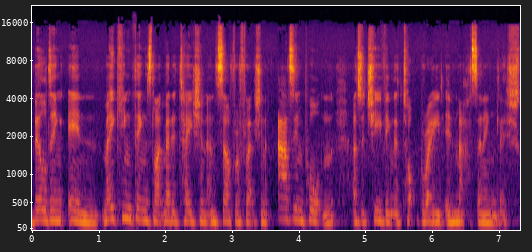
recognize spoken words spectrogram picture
building in making things like meditation and self reflection as important as achieving the top grade in maths and English,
